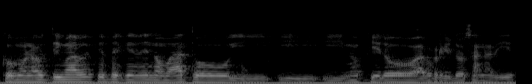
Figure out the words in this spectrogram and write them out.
como la última vez que pequé de novato y, y- y no quiero aburriros a nadie.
